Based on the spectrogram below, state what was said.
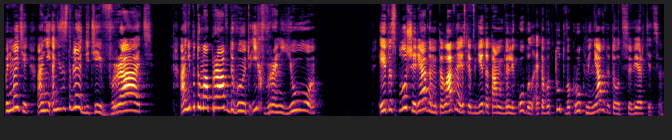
Понимаете, они, они заставляют детей врать, они потом оправдывают их вранье. И это сплошь и рядом, это ладно, если где-то там далеко было, это вот тут вокруг меня вот это вот все вертится.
